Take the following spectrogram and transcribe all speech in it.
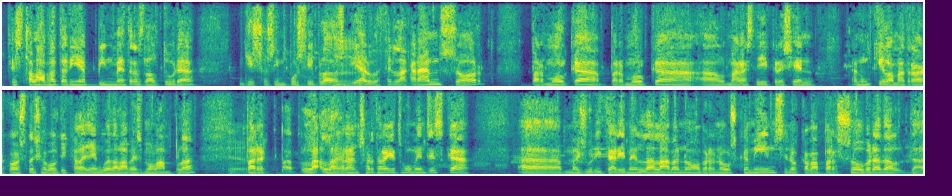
aquesta lava tenia 20 metres d'altura i això és impossible desviar-ho. De fet, la gran sort, per molt, que, per molt que el mar estigui creixent en un quilòmetre de costa, això vol dir que la llengua de lava és molt ampla, per, la, la gran sort en aquests moments és que eh, majoritàriament la lava no obre nous camins, sinó que va per sobre del, de,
